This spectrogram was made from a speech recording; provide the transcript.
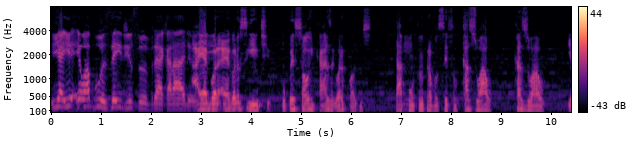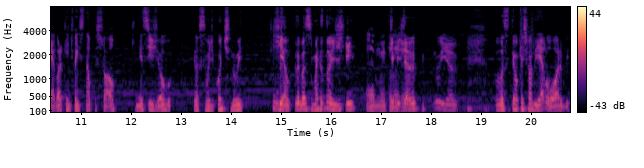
E aí eu abusei disso pra caralho. Aí e... agora, aí agora é o seguinte: o pessoal em casa, agora Cosmos, tá hum. apontando para você falando casual, casual. E agora que a gente vai ensinar o pessoal que nesse jogo tem um sistema de continue. Que é o negócio mais nojento. É muito nojento. no jogo. Você tem uma coisa chamada Yellow Orb.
